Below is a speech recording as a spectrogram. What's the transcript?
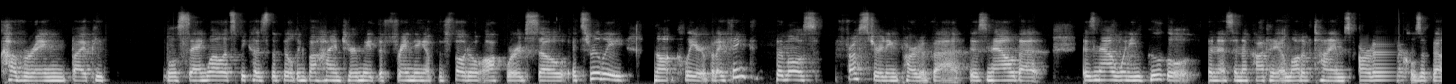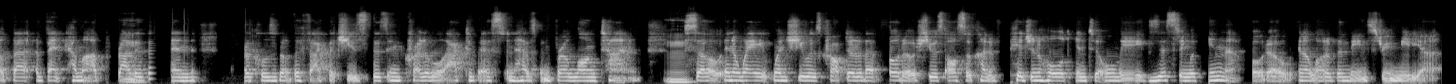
covering by people saying, well, it's because the building behind her made the framing of the photo awkward. So it's really not clear. But I think the most frustrating part of that is now that is now when you Google Vanessa Nakate, a lot of times articles about that event come up rather mm. than articles about the fact that she's this incredible activist and has been for a long time. Mm. So, in a way, when she was cropped out of that photo, she was also kind of pigeonholed into only existing within that photo in a lot of the mainstream media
